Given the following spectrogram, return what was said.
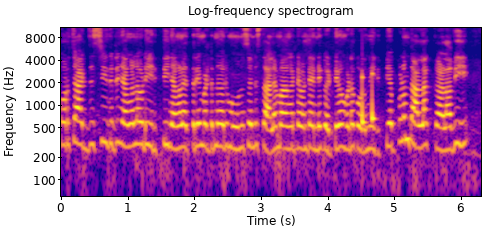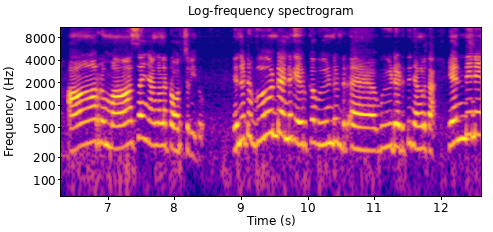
കുറച്ച് അഡ്ജസ്റ്റ് ചെയ്തിട്ട് ഞങ്ങൾ അവിടെ ഇരുത്തി ഞങ്ങൾ എത്രയും പെട്ടെന്ന് ഒരു മൂന്ന് സെന്റ് സ്ഥലം വാങ്ങട്ടെ കൊണ്ട് എന്റെ കെട്ടിയവൻ ഇവിടെ കുറന്ന് ഇരുത്തിയപ്പോഴും തള്ള കളവി ആറ് മാസം ഞങ്ങളെ ടോർച്ചർ ചെയ്തു. എന്നിട്ട് വീണ്ടും എന്റെ കേൾക്ക വീണ്ടും വീടെടുത്ത് ഞങ്ങൾ എന്തിന്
